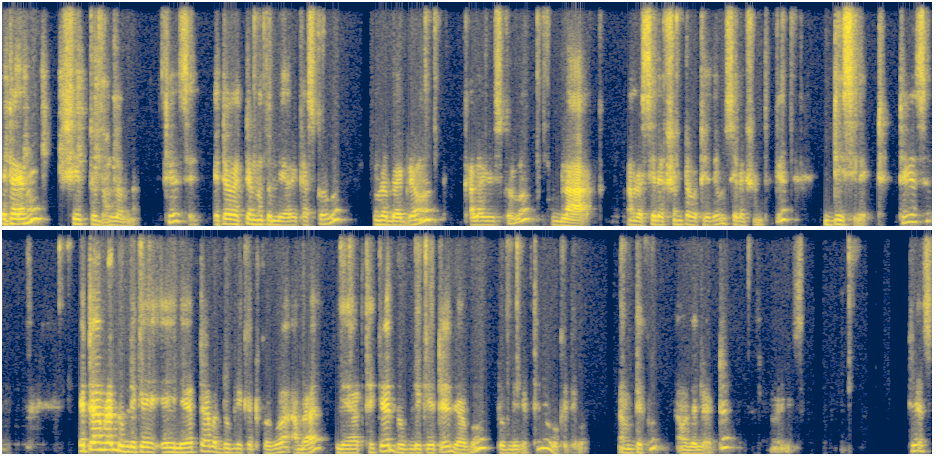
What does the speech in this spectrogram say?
এটা আমি শিফট ধরলাম না, ঠিক আছে? এটাও একটা নতুন লেয়ারে কাজ করব। আমরা ব্যাকগ্রাউন্ড কালার ইউজ করব ব্ল্যাক আমরা সিলেকশনটা উঠিয়ে দেব সিলেকশন থেকে ডিসিলেক্ট ঠিক আছে? এটা আমরা ডুপ্লিকেট এই লেয়ারটা আবার ডুপ্লিকেট করব। আমরা লেয়ার থেকে ডুপ্লিকেটে যাব ডুপ্লিকেট থেকে ওকে দেব। দেখুন, আমাদের লেয়ারটা হয়ে গেছে। ঠিক আছে?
